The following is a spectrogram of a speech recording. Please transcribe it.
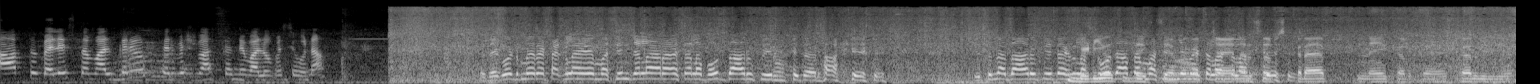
आप तो पहले इस्तेमाल करें और फिर विश्वास करने वालों में से होना तो देखो तो मेरा टकला है मशीन चला रहा है साला बहुत दारू पी रहा है इधर आके। इतना दारू पीता है सो तो जाता मशीन में चला चला। सब्सक्राइब नहीं करते हैं कर दीजिए।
